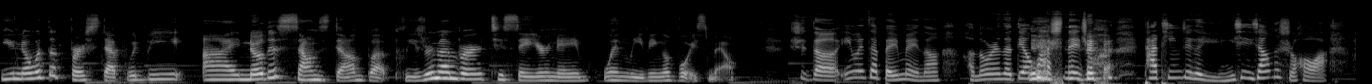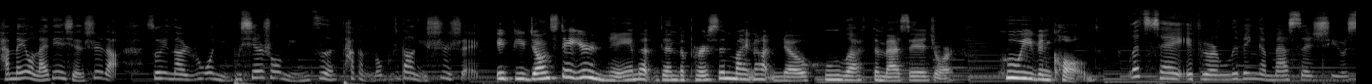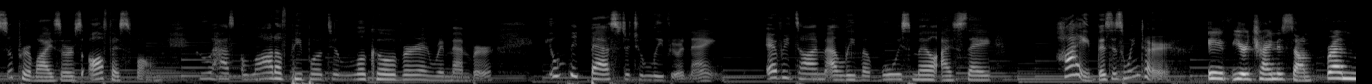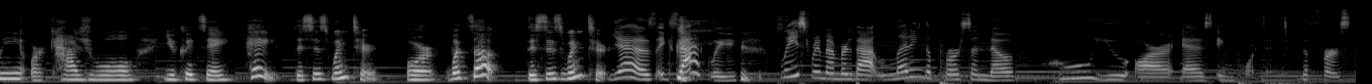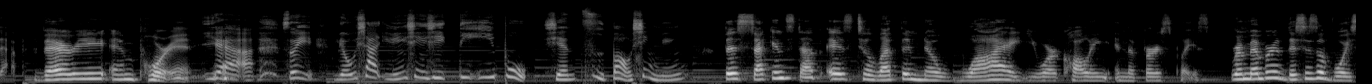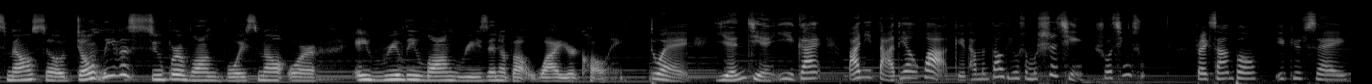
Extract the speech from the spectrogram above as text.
You know what the first step would be? I know this sounds dumb, but please remember to say your name when leaving a voicemail. 是的，因为在北美呢，很多人的电话是那种他听这个语音信箱的时候啊，还没有来电显示的，所以呢，如果你不先说名字，他可能都不知道你是谁。If you don't state your name, then the person might not know who left the message or who even called. Let's say if you're leaving a message to your supervisor's office phone, who has a lot of people to look over and remember, it would be best to leave your name. Every time I leave a voicemail, I say, Hi, this is Winter. If you're trying to sound friendly or casual, you could say, Hey, this is Winter. Or, What's up? This is Winter. Yes, exactly. Please remember that letting the person know who you are is important. The first step. Very important. Yeah. 所以留下语音信息第一步，先自报姓名。 The second step is to let them know why you are calling in the first place. Remember, this is a voicemail, so don't leave a super long voicemail or a really long reason about why you're calling. 对，言简意赅，把你打电话给他们到底有什么事情说清楚。 For example, you could say,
